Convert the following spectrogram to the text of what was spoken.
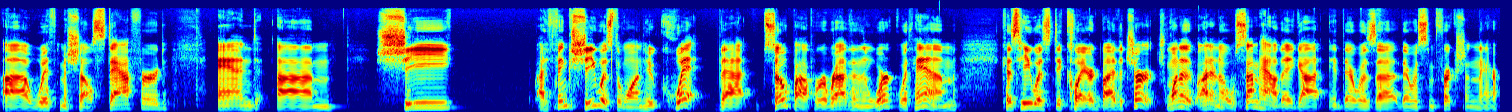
uh, with Michelle Stafford, and um, she, I think she was the one who quit that soap opera rather than work with him because he was declared by the church. One of I don't know somehow they got there was a, there was some friction there.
